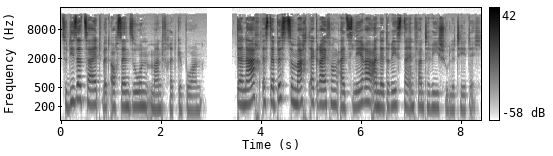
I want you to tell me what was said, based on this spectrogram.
Zu dieser Zeit wird auch sein Sohn Manfred geboren. Danach ist er bis zur Machtergreifung als Lehrer an der Dresdner Infanterieschule tätig.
